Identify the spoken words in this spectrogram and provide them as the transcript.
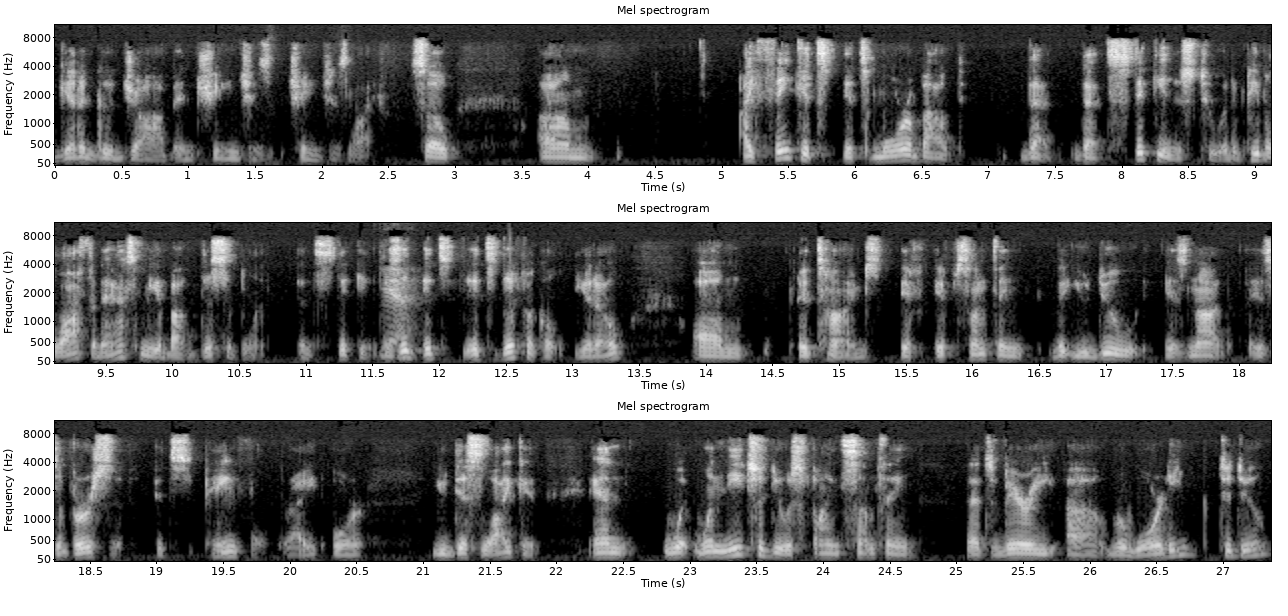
get a good job, and change his change his life. So um, I think it's it's more about that that stickiness to it. And people often ask me about discipline and sticking Yeah. it, it's it's difficult, you know, um, at times. If if something that you do is not is aversive, it's painful, right? Or you dislike it. And what one needs to do is find something that's very uh, rewarding to do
